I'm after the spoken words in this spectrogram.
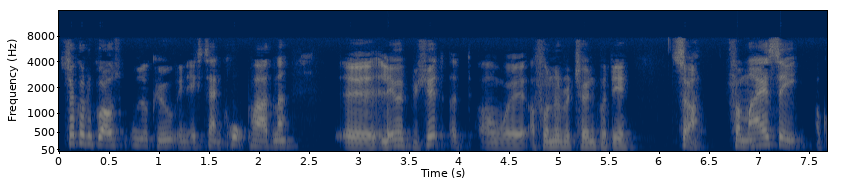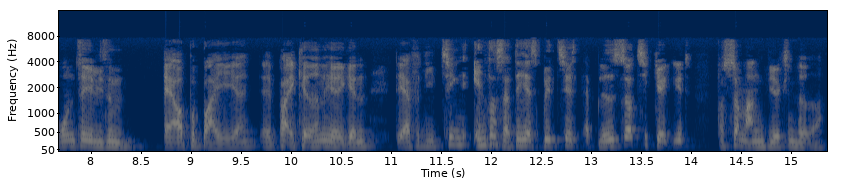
så kan du gå også ud og købe en ekstern kropartner, øh, lave et budget og, og, øh, og få noget return på det. Så for mig at se, og grunden til, at jeg ligesom er oppe på barriere, øh, barrikaderne her igen, det er fordi tingene ændrer sig. Det her split-test er blevet så tilgængeligt for så mange virksomheder,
